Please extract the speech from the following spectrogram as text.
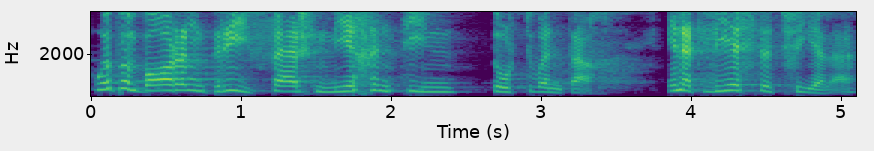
Openbaring 3 vers 19 tot 20 en ek lees dit vir julle.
